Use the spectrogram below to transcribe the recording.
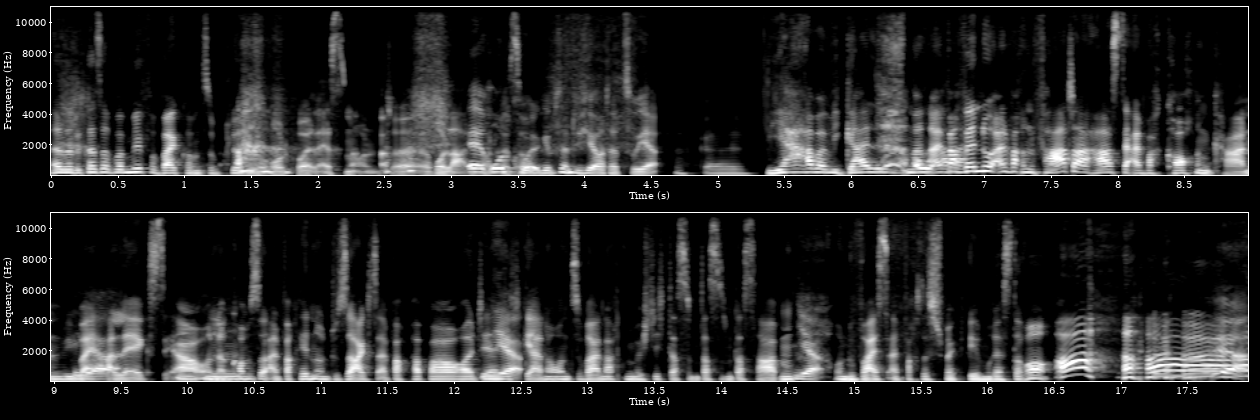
Also du kannst auch bei mir vorbeikommen zum Klöppel Rotkohl essen und äh, Rouladen. Äh, oder so. Rotkohl gibt es natürlich auch dazu, ja. Geil. Ja, aber wie geil ist es denn dann Oh, einfach, wenn du einfach einen Vater hast, der einfach kochen kann, wie bei Ja. Alex, ja, und dann kommst du einfach hin und du sagst einfach, Papa, heute hätte Ja. ich gerne und zu Weihnachten möchte ich das und das und das haben. Ja. Und du weißt einfach, das schmeckt wie im Restaurant. Ah! Ja,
